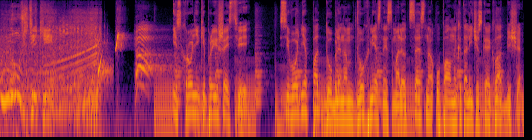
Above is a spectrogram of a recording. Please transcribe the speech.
Нуждики. Из хроники происшествий. Сегодня под Дублином двухместный самолет «Цесна» упал на католическое кладбище.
